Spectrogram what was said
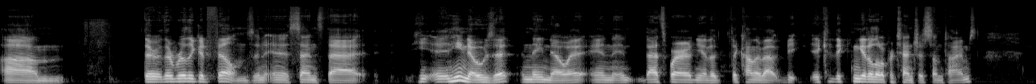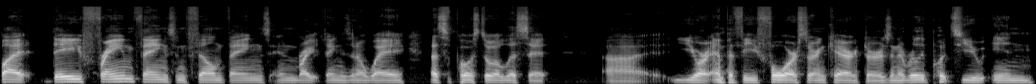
um, they're they're really good films in, in a sense that he and he knows it and they know it, and, and that's where you know the, the comment about it, can, it can get a little pretentious sometimes, but they frame things and film things and write things in a way that's supposed to elicit uh, your empathy for certain characters, and it really puts you in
